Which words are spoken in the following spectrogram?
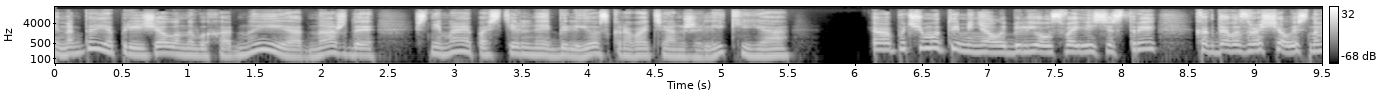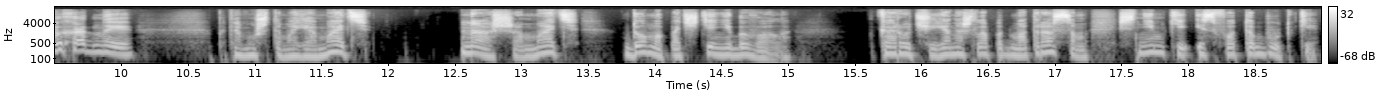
Иногда я приезжала на выходные, и однажды, снимая постельное белье с кровати Анжелики, я... «А почему ты меняла белье у своей сестры, когда возвращалась на выходные?» «Потому что моя мать, наша мать, дома почти не бывала. Короче, я нашла под матрасом снимки из фотобудки.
